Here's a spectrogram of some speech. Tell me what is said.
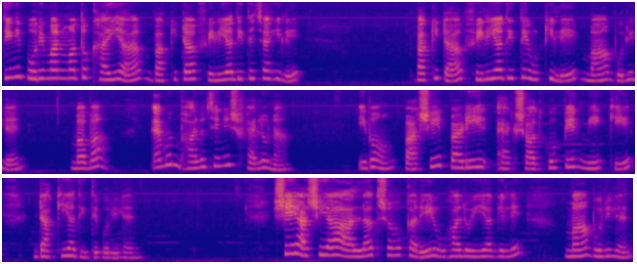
তিনি পরিমাণ মতো খাইয়া বাকিটা ফেলিয়া দিতে চাহিলে, বাকিটা ফেলিয়া দিতে উঠিলে মা বলিলেন, বাবা, এমন ভালো জিনিস ফেলো না। এবং পাশের বাড়ির এক সদ্গোপের মেয়েকে ডাকিয়া দিতে বলিলেন। সে আসিয়া আহ্লাদ সহকারে উহা লইয়া গেলে মা বলিলেন,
